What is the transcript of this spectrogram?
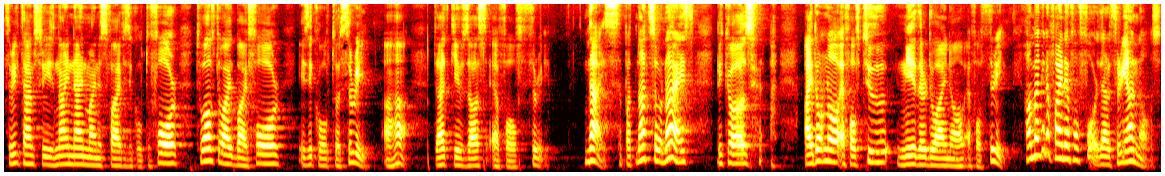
3 times 3 is 9. 9 minus 5 is equal to 4. 12 divided by 4 is equal to 3. Uh-huh. That gives us f of 3. Nice, but not so nice because I don't know f of 2, neither do I know f of 3. How am I going to find f of 4? There are three unknowns.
